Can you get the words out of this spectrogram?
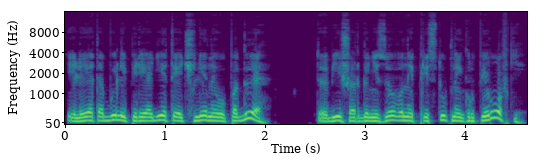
Или это были переодетые члены ОПГ, то бишь организованной преступной группировки?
